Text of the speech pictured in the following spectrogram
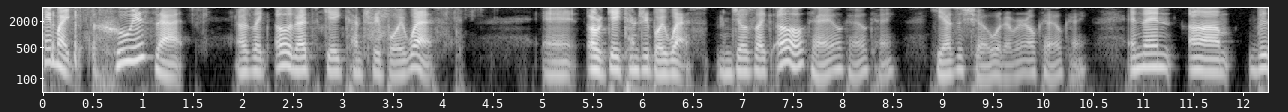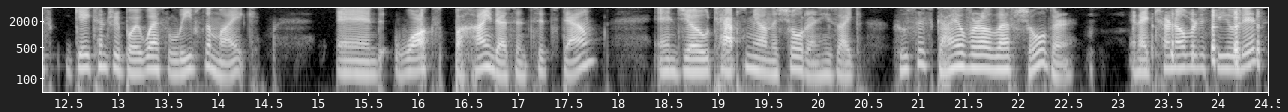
"Hey, Mike, who is that?" I was like, "Oh, that's Gay Country Boy West." and or Gay Country Boy West. And Joe's like, "Oh, okay, okay, okay." He has a show, whatever. Okay, okay. And then um, this Gay Country Boy West leaves the mic and walks behind us and sits down. And Joe taps me on the shoulder and he's like, "Who's this guy over our left shoulder?" And I turn over to see who it is.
